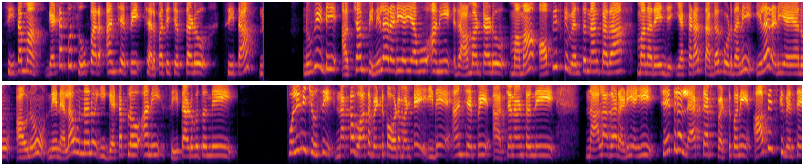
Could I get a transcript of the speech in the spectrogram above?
సీతమ్మ గెటప్ సూపర్ అని చెప్పి చలపతి చెప్తాడు. సీత నువ్వేంటి అచ్చాం పిన్నిలా రెడీ అయ్యావు అని రామ్ అంటాడు. మామ ఆఫీస్కి వెళ్తున్నాం కదా మన రేంజ్ ఎక్కడా తగ్గకూడదని ఇలా రెడీ అయ్యాను. అవును నేను ఎలా ఉన్నాను ఈ గెటప్లో అని సీత అడుగుతుంది. పులిని చూసి నక్క వాత పెట్టుకోవడం అంటే ఇదే అని చెప్పి అర్చన అంటుంది. నాలాగా రెడీ అయ్యి చేతిలో ల్యాప్టాప్ పెట్టుకొని ఆఫీస్కి వెళ్తే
